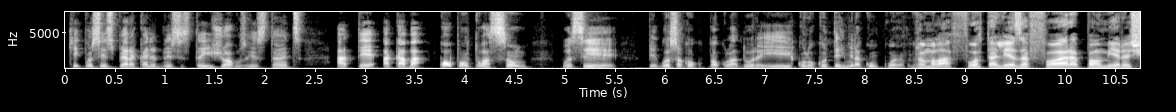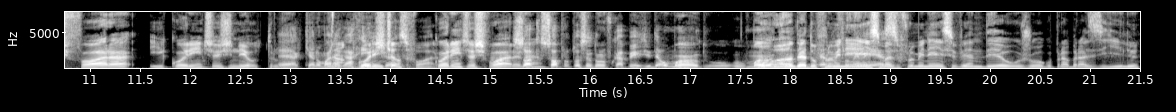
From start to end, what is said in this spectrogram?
O que, que você espera, Canedo, nesses três jogos restantes até acabar? Qual pontuação você pegou a sua cal- calculadora aí e colocou? Termina com quanto? Vamos lá, Fortaleza fora, Palmeiras fora e Corinthians neutro. É, que era uma Não, Corinthians fora. Corinthians fora, Só né? que só para o torcedor não ficar perdido é o mando. O, o mando, O mando é do Fluminense, mas o Fluminense vendeu o jogo para Brasília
